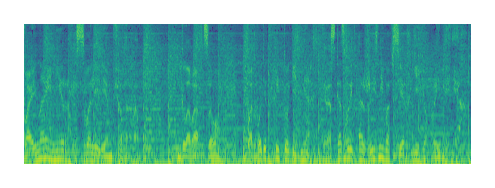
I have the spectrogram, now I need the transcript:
«Война и мир» с Валерием Федоровым. Глава ВЦО подводит итоги дня и рассказывает о жизни во всех ее проявлениях.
